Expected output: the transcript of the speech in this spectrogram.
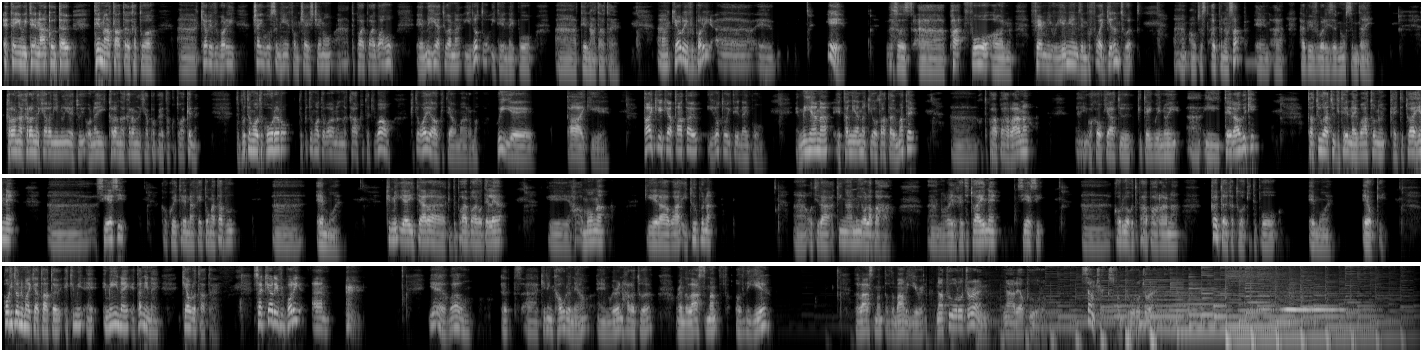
E te iwi tēnā koutou, tēnā tātou katoa. Uh, kia ora everybody, Che Wilson here from Che's Channel, uh, te Pai Pai Waho, e mihi atu ana i roto i tēnei pō, uh, tēnā tātou. Uh, kia ora everybody, uh, e, e, This is uh, part four on family reunions. And before I get into it, um, I'll just open us up and uh, hope everybody's an awesome day. Karanga, karanga kia rangi nui e tui o nei, karanga, karanga kia pape e takoto ake nei. Te putunga o te kōrero, te putunga o te wānanga ka puta ki wao, ki te wai au, ki te ao mārama. Hui e! Tāiki e. Tāiki e ki a tātou i roto i tēnei pō. E mihi ana, e tangi ana ki o tātou mate, ā, ko te Pāpā Rāna, i wakaokia atu ki te iwi nui ā, i tērā wiki. Tatū atu ki tēnei wā tonu kei te tuahine, ā, Siesi, ko koe tēnā kei Tongatapu, ā, e moe. Kimi ia i te ara ki te paepae o te lea, ki Ha'amonga, ki ērā wā i tūpuna, ā, otirā ki ngā nui o Labaha. Ā, nō reira kei te tuaine, Siesi, ā, ko Rua ko te pāpā rāna, koutou katoa ki te pō, e moe. e oki. Hoki tonu mai ki a tatou e kimi e, e mihi nei e tangi nei kia ora tatou. So kia ora everybody. Um, yeah, well, it's uh, getting colder now, and we're in Haratua. We're in the last month of the year, the last month of the Māori year. Nā Puoro Jerome, ngā reo Puoro. Soundtracks from Puoro Jerome.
